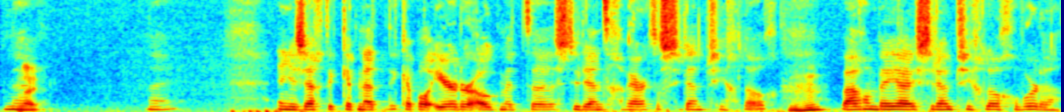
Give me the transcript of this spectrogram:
Nee. Nee. En je zegt, ik heb, net, ik heb al eerder ook met eh, studenten gewerkt als studentpsycholoog. Waarom ben jij studentpsycholoog geworden?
